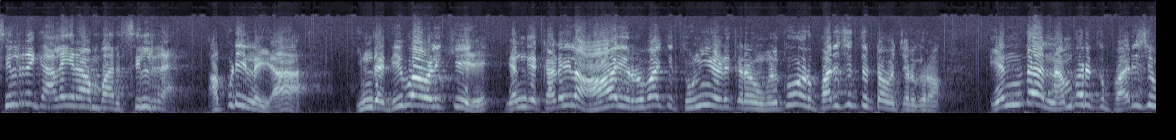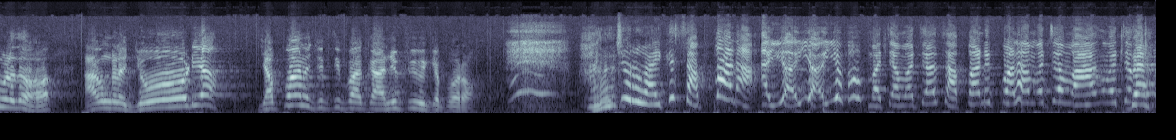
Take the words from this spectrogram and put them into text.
சில்லறைக்கு அலையிறான் பாரு சில்லறை. அப்படி இல்லையா? இந்த தீபாவளிக்கு எங்க கடையில ஆயிரம் ரூபாய்க்கு துணி எடுக்கிறவங்களுக்கு ஒரு பரிசு திட்டம் வச்சிருக்கிறோம். எந்த நம்பருக்கு பரிசு விழுதோ அவங்கள ஜோடியா ஜப்பானை சுத்தி பார்க்க அனுப்பி வைக்க போறோம். அஞ்சு ரூபாய்க்கு சப்பானா? ஐயோ ஐயோ ஐயோ. மச்சான் மச்சான் சப்பானுக்கு போலாம் மச்சான். வாங்க மச்சான்.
